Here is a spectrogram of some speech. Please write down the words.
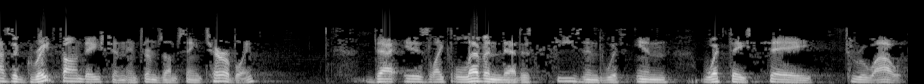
has a great foundation in terms of, I'm saying terribly, that is like leaven that is seasoned within what they say throughout.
